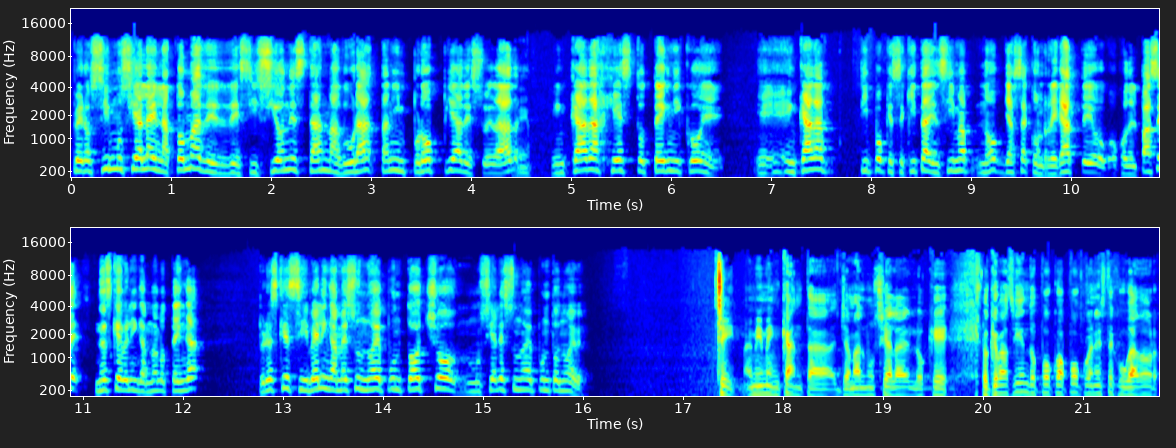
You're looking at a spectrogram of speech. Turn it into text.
Pero sí Musiala en la toma de decisiones tan madura, tan impropia de su edad, en cada gesto técnico, eh, eh, en cada tipo que se quita de encima, ¿no? Ya sea con regate o, con el pase. No es que Bellingham no lo tenga, pero es que si Bellingham es un 9.8, Musiala es un 9.9. Sí, a mí me encanta Jamal Musiala, lo que, lo que vas viendo poco a poco en este jugador.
